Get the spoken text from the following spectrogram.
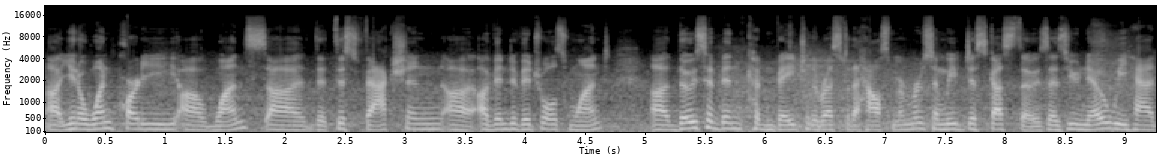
uh, you know one party uh, wants, uh, that this faction uh, of individuals want, uh, those have been conveyed to the rest of the House members, and we've discussed those. As you know, we had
